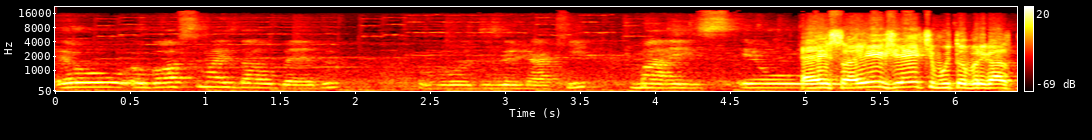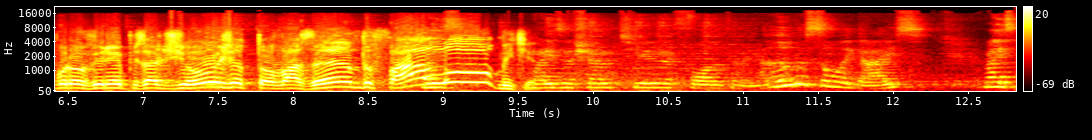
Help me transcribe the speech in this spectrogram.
eu, eu gosto mais da Albedo, eu vou já aqui, mas eu... É isso aí, gente. Muito obrigado por ouvir o episódio de hoje. Eu tô vazando. Falou! Mentira. Mas a Charlotte é foda também. Ambas são legais, mas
